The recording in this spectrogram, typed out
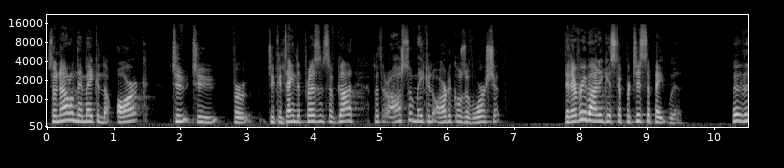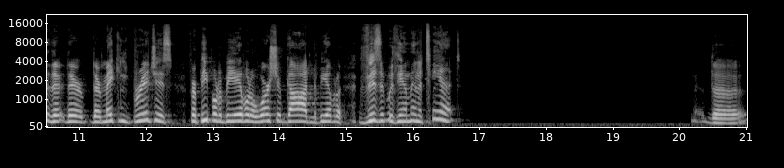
So not only making the ark to, to, for, to contain the presence of God, but they're also making articles of worship that everybody gets to participate with. They're, they're, they're making bridges for people to be able to worship God and to be able to visit with Him in a tent. The,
